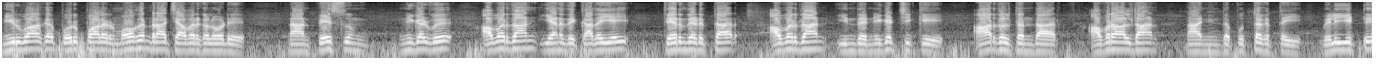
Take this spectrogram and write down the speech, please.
நிர்வாக பொறுப்பாளர் மோகன்ராஜ் அவர்களோடு நான் பேசும் நிகழ்வு. அவர்தான் எனது கதையை தேர்ந்தெடுத்தார். அவர்தான் இந்த நிகழ்ச்சிக்கு ஆறுதல் தந்தார். அவரால் தான் நான் இந்த புத்தகத்தை வெளியிட்டு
